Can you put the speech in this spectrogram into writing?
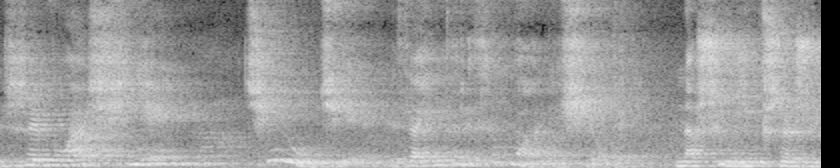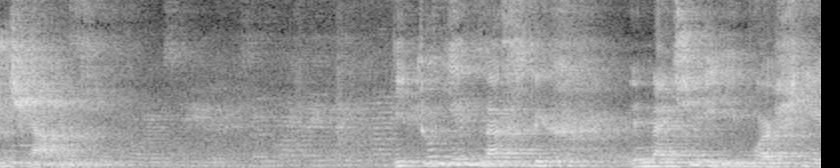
że właśnie ci ludzie zainteresowali się naszymi przeżyciami. I tu jedna z tych nadziei właśnie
